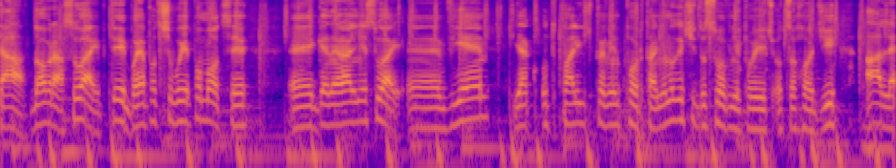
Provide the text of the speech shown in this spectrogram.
Tak, dobra, słuchaj, ty, bo ja potrzebuję pomocy. E, generalnie, słuchaj, e, wiem jak odpalić pewien portal. Nie mogę ci dosłownie powiedzieć o co chodzi, ale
